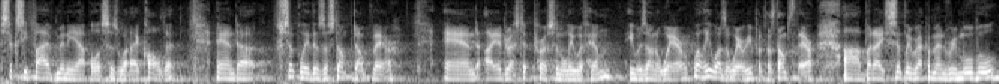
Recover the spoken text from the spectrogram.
65 Minneapolis is what I called it. And uh, simply, there's a stump dump there. And I addressed it personally with him. He was unaware. Well, he was aware. He put the stumps there. Uh, But I simply recommend removal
